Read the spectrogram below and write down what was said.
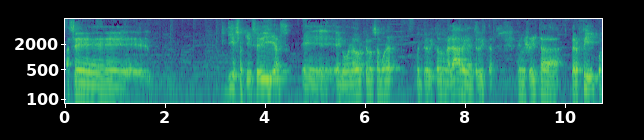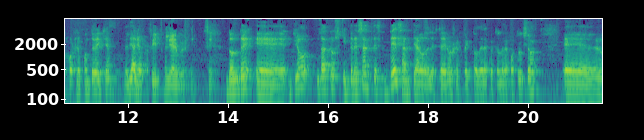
hace 10 o 15 días, eh, el gobernador Gerardo Zamora fue entrevistado en una larga entrevista en la revista Perfil por Jorge Fontevecchia, del diario Perfil. El diario Perfil, sí. Donde eh, dio datos interesantes de Santiago del Estero respecto de la cuestión de la construcción. Eh,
